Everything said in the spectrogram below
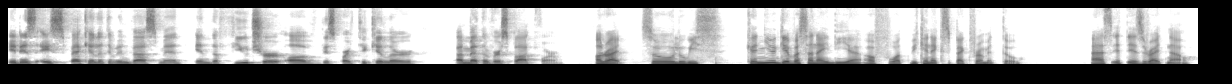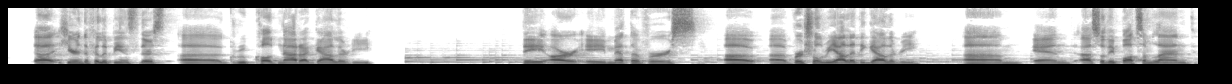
it is a speculative investment in the future of this particular uh, metaverse platform. All right. So, Luis, can you give us an idea of what we can expect from it, though, as it is right now? Uh, here in the Philippines, there's a group called Nara Gallery. They are a metaverse uh, virtual reality gallery. Um, and uh, so they bought some land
